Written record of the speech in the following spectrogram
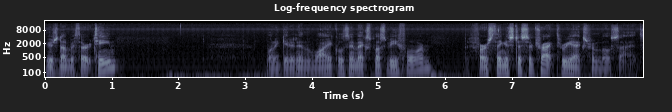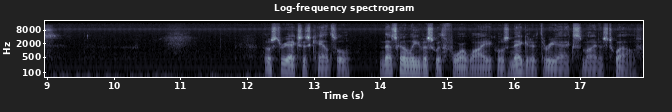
Here's number 13. Want to get it in the y equals mx plus b form. The first thing is to subtract 3x from both sides. Those three x's cancel, and that's going to leave us with 4y equals negative 3x minus 12.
